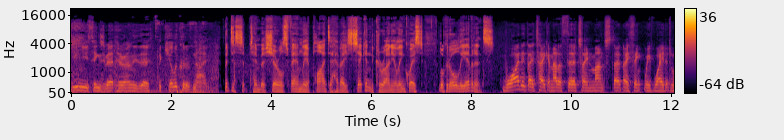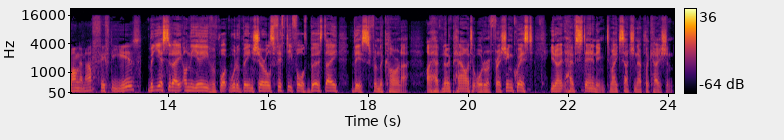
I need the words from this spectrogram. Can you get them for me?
You knew things about her only the, the killer could have known. But in September, Cheryl's family applied to have a second coronial inquest look at all the evidence. Why did they take another 13 months? Don't they think we've waited long enough, 50 years? But yesterday, on the eve of what would have been Cheryl's 54th birthday, this from the coroner. I have no power to order a fresh inquest. You don't have standing to make such an application.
